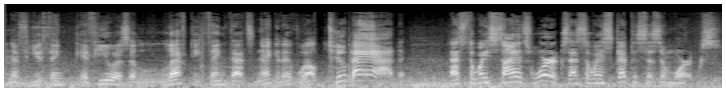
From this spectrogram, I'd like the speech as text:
And if you think, if you as a lefty think that's negative, well, too bad. That's the way science works. That's the way skepticism works.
